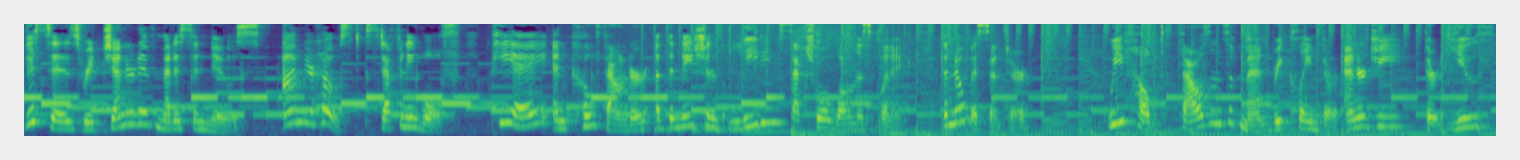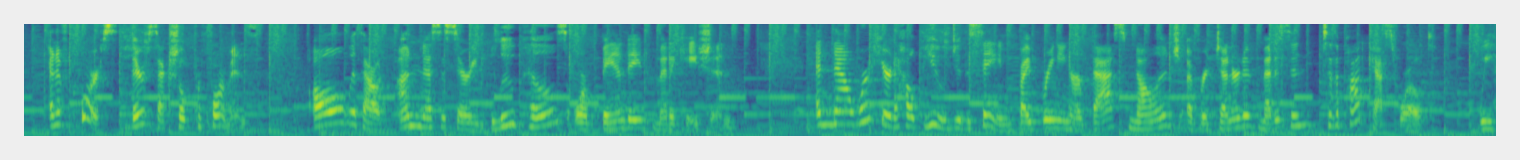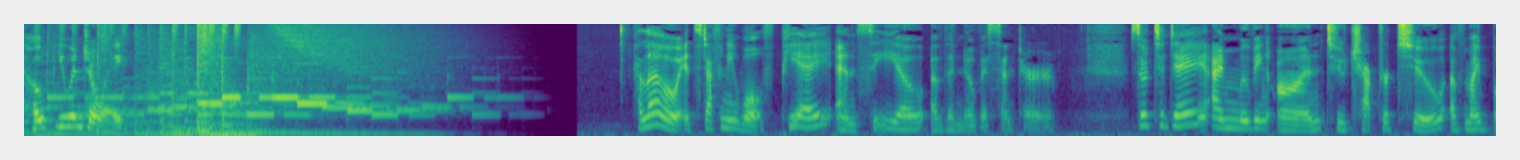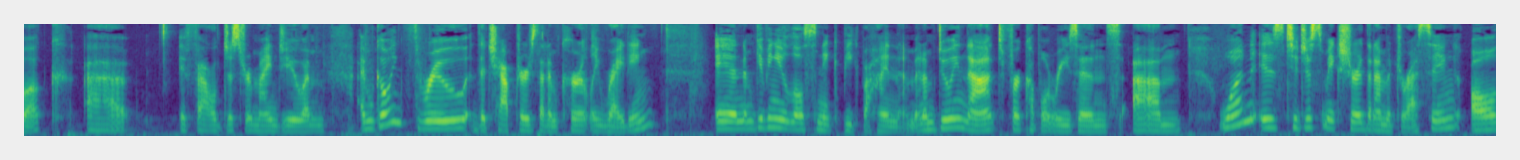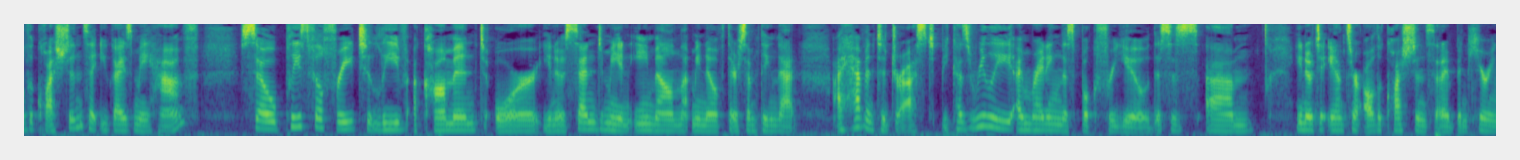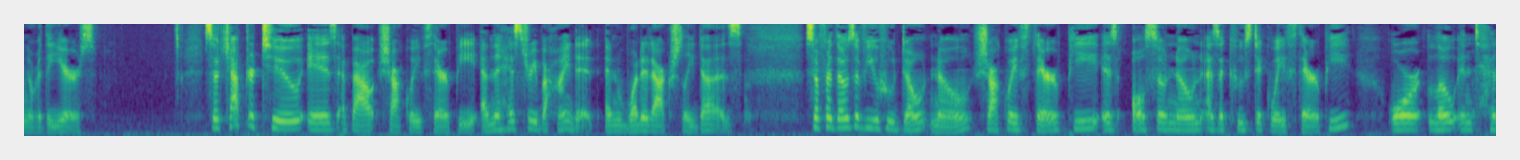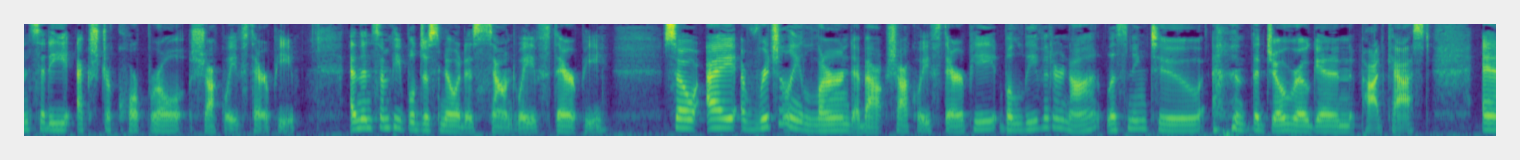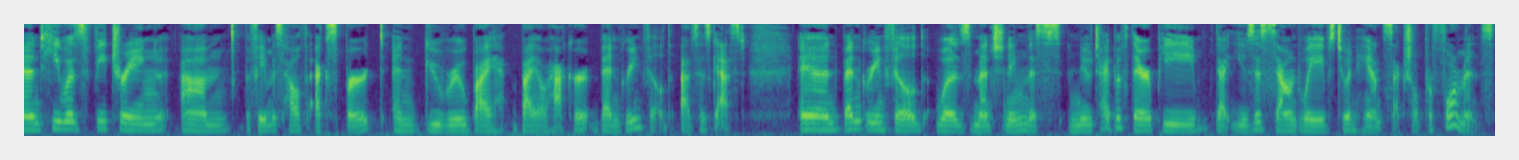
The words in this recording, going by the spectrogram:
This is Regenerative Medicine News. I'm your host, Stephanie Wolf, PA and co founder of the nation's leading sexual wellness clinic, the Novus Center. We've helped thousands of men reclaim their energy, their youth, and of course, their sexual performance, all without unnecessary blue pills or band aid medication. And now we're here to help you do the same by bringing our vast knowledge of regenerative medicine to the podcast world. We hope you enjoy. Hello, it's Stephanie Wolf, PA and CEO of the Novus Center. So today I'm moving on to chapter two of my book. Uh, if I'll just remind you, I'm I'm going through the chapters that I'm currently writing and I'm giving you a little sneak peek behind them. And I'm doing that for a couple reasons. Um, one is to just make sure that I'm addressing all the questions that you guys may have. So please feel free to leave a comment or, you know, send me an email and let me know if there's something that I haven't addressed because really I'm writing this book for you. This is, um, you know, to answer all the questions that I've been hearing over the years. So, chapter two is about shockwave therapy and the history behind it and what it actually does. So, for those of you who don't know, shockwave therapy is also known as acoustic wave therapy or low intensity extracorporeal shockwave therapy. And then some people just know it as sound wave therapy. So, I originally learned about shockwave therapy, believe it or not, listening to the Joe Rogan podcast. And he was featuring um, the famous health expert and guru by biohacker, Ben Greenfield, as his guest. And Ben Greenfield was mentioning this new type of therapy that uses sound waves to enhance sexual performance,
